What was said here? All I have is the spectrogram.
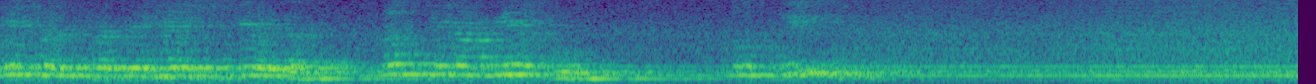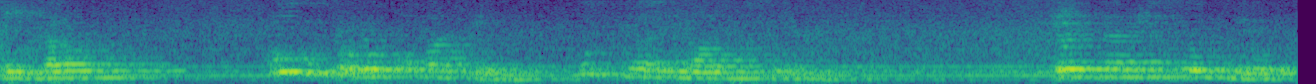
Ele vai te proteger à esquerda. Não tenha medo. Não tenha. Então, como que eu vou combater? O plano nosso Senhor. Ele também sofreu.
